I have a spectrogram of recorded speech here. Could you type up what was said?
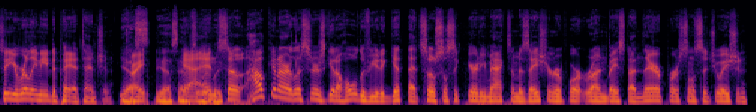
So you really need to pay attention, yes, right? Yes, absolutely. Yeah, and so how can our listeners get a hold of you to get that Social Security maximization report run based on their personal situation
